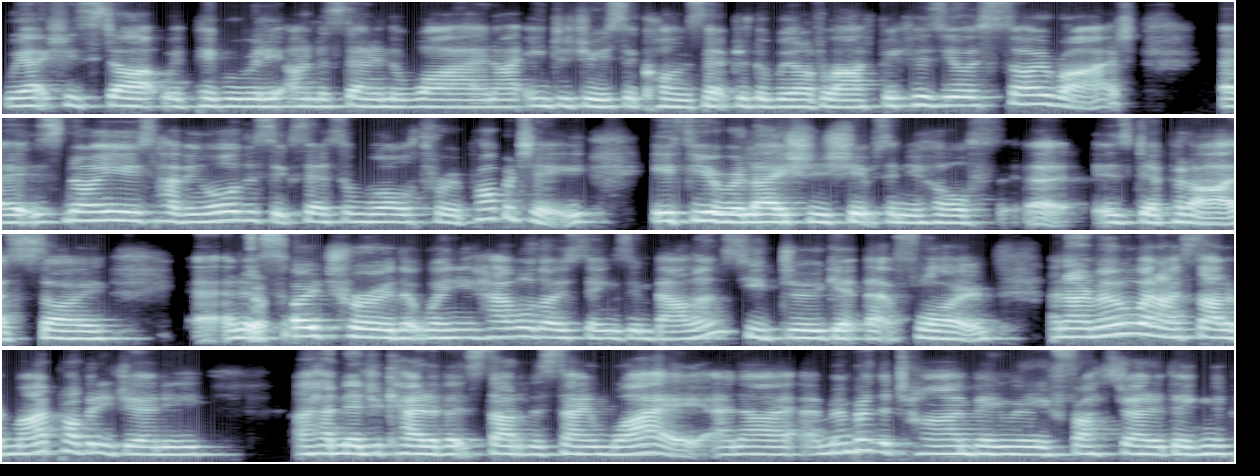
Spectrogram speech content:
we actually start with people really understanding the why, and I introduce the concept of the wheel of life because you're so right uh, it's no use having all the success and wealth through property if your relationships and your health uh, is jeopardized. So, and it's yep. so true that when you have all those things in balance, you do get that flow. And I remember when I started my property journey, I had an educator that started the same way. And I, I, remember at the time being really frustrated, thinking,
